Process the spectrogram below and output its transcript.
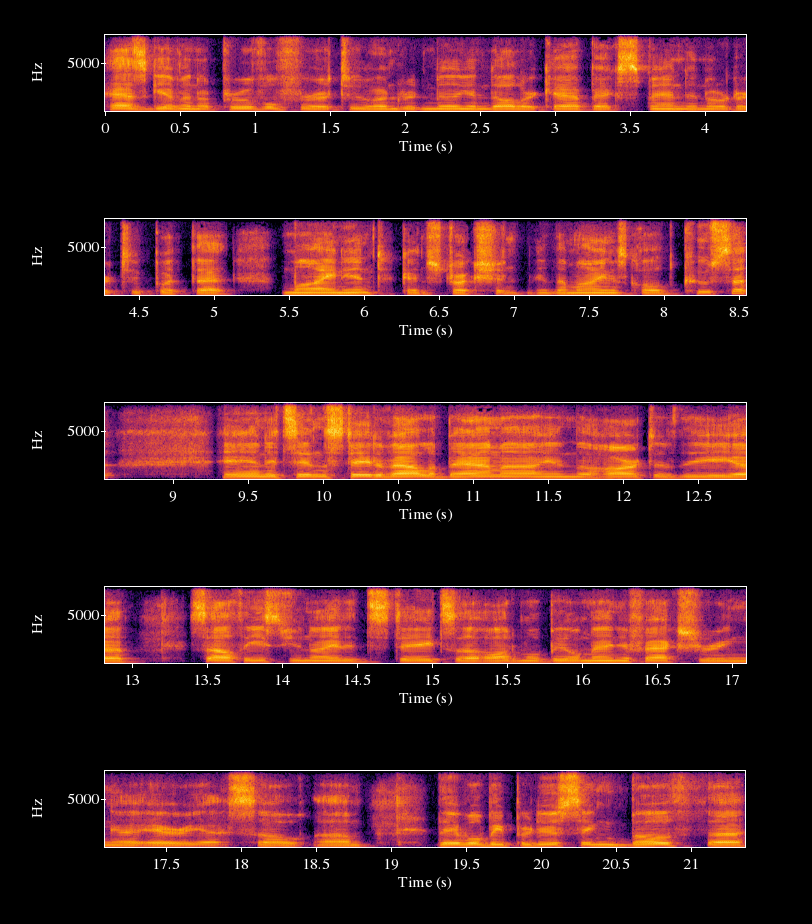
has given approval for a $200 million capex spend in order to put that mine into construction. The mine is called Coosa, and it's in the state of Alabama, in the heart of the uh, southeast United States uh, automobile manufacturing uh, area. So um, they will be producing both uh,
